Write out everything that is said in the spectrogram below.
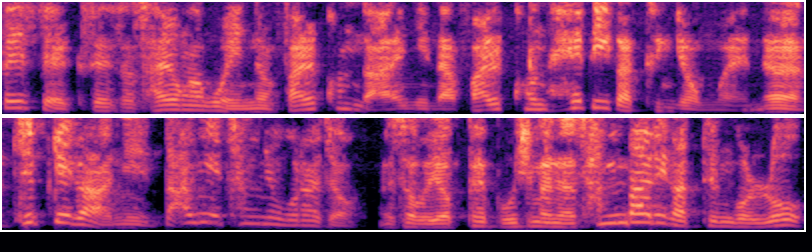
스페이스 X에서 사용하고 있는 팔콘 9이나 팔콘 헤비 같은 경우에는 집게가 아닌 땅에 착륙을 하죠. 그래서 옆에 보시면은 산발이 같은 걸로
